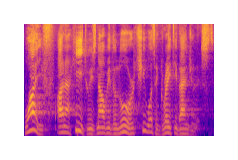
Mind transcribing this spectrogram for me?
wife, Anahit, who is now with the Lord, she was a great evangelist.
